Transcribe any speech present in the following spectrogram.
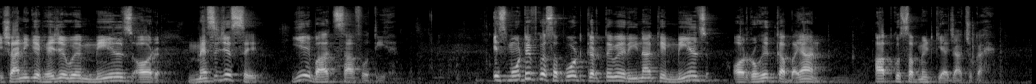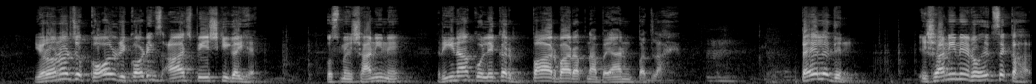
ईशानी के भेजे हुए मेल्स और मैसेजेस से ये बात साफ़ होती है। इस मोटिव को सपोर्ट करते हुए रीना के मेल्स और रोहित का बयान आपको सबमिट किया जा चुका है। योर ऑनर, जो कॉल रिकॉर्डिंग्स आज पेश की गई है, उसमें ईशानी ने रीना को लेकर बार बार अपना बयान बदला है। पहले दिन ईशानी ने रोहित से कहा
